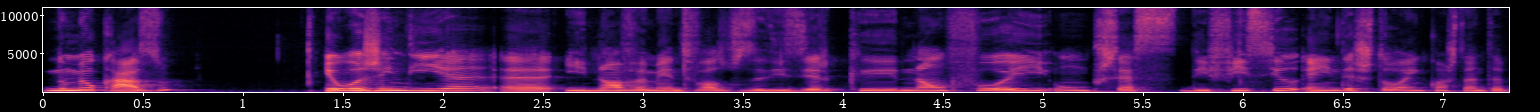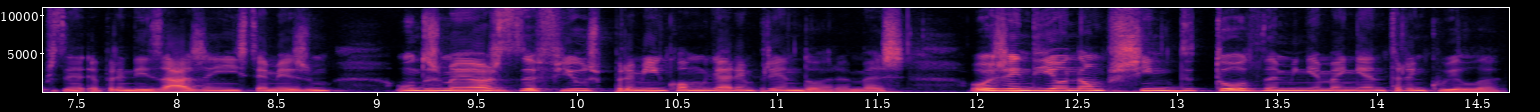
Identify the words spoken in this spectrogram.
no meu caso, eu hoje em dia, uh, e novamente volto-vos a dizer que não foi um processo difícil, ainda estou em constante aprendizagem e isto é mesmo um dos maiores desafios para mim como mulher empreendedora, mas hoje em dia eu não prescindo de todo da minha manhã tranquila.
